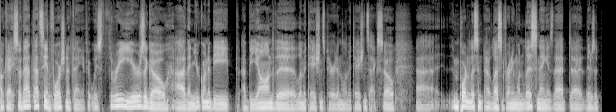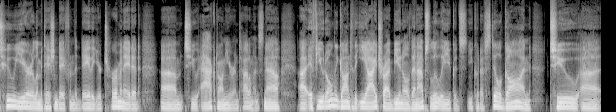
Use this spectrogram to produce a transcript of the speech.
Okay, so that that's the unfortunate thing. If it was three years ago, uh, then you're going to be uh, beyond the limitations period in the Limitations Act. So, uh, important uh, lesson for anyone listening is that uh, there's a two-year limitation date from the day that you're terminated um, to act on your entitlements. Now, uh, if you'd only gone to the EI tribunal, then absolutely you could you could have still gone to uh,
